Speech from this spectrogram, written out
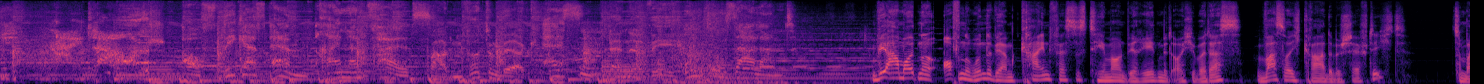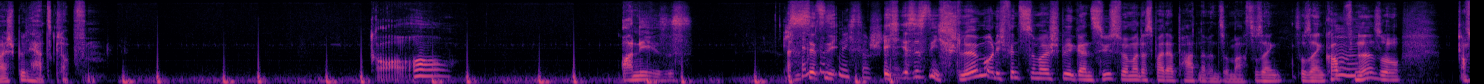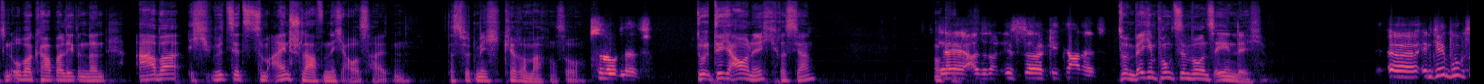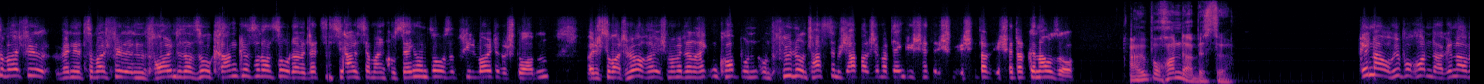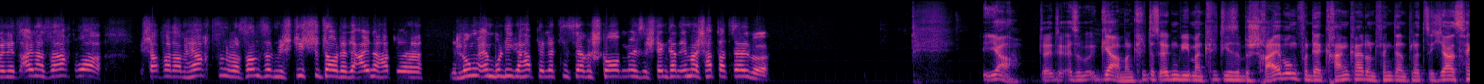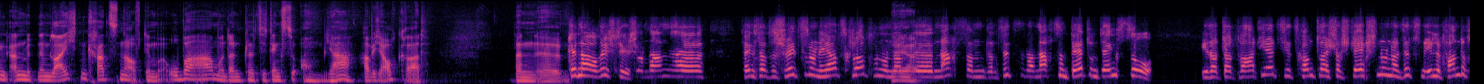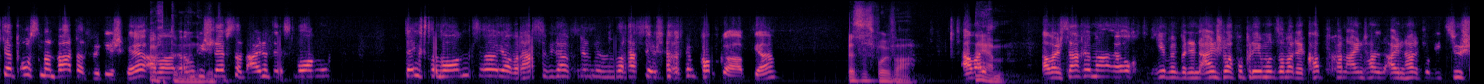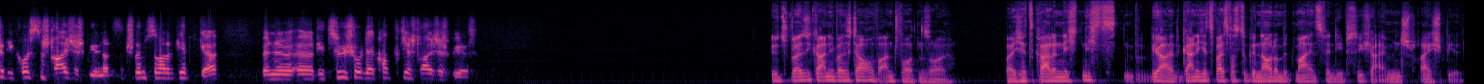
Lounge. Auf Big FM Rheinland-Pfalz, Baden-Württemberg, Hessen NRW. und im Saarland. Wir haben heute eine offene Runde, wir haben kein festes Thema und wir reden mit euch über das, was euch gerade beschäftigt. Zum Beispiel Herzklopfen. Oh. Oh nee, es ist. Ich Es ist jetzt es nicht, nicht so schlimm. Ich, es ist nicht schlimm und ich finde es zum Beispiel ganz süß, wenn man das bei der Partnerin so macht. So, sein, so seinen Kopf, Mhm. ne, so auf den Oberkörper legt und dann. Aber ich würde es jetzt zum Einschlafen nicht aushalten. Das wird mich kirre machen, so. absolut nicht. Du, dich auch nicht, Christian? Okay. Nee, also das ist, äh, geht gar nicht. So, in welchem Punkt sind wir uns ähnlich? äh, in dem Punkt zum Beispiel, wenn jetzt zum Beispiel ein Freund oder so krank ist oder so, oder letztes Jahr ist ja mein Cousin und so, sind viele Leute gestorben. Wenn ich sowas höre, ich mache mir dann direkt einen Kopf und, und fühle und taste mich ab, weil ich immer denke, ich hätte, ich, ich, hätte, ich hätte das genauso. Ah, Hypochonder bist du. Genau, Hypochonder, genau. Wenn jetzt einer sagt, boah, ich habe was am Herzen oder sonst was, mich sticht da oder der eine hat äh, eine Lungenembolie gehabt, der letztes Jahr gestorben ist, ich denke dann immer, ich habe dasselbe. Ja, also ja, man kriegt das irgendwie, man kriegt diese Beschreibung von der Krankheit und fängt dann plötzlich, ja, es fängt an mit einem leichten Kratzen auf dem Oberarm und dann plötzlich denkst du, oh ja, habe ich auch gerade. Dann, äh, Genau, richtig. Und dann äh, fängst du an zu schwitzen und Herzklopfen und dann Ja, ja. Äh, nachts, dann, dann sitzt du dann nachts im Bett und denkst so, wie gesagt, das wart jetzt, jetzt kommt gleich das Stechen und dann sitzt ein Elefant auf der Brust und dann wartet das für dich, gell? Ach, Aber meine irgendwie schläfst du dann ein und denkst morgen, denkst du morgens, äh, ja, was hast du wieder für, was hast du im Kopf gehabt, ja? das ist wohl wahr. Aber Naja. ich, aber ich sage immer, äh, auch hier bei den Einschlafproblemen und so mal, der Kopf kann einen halt, einen halt um die Psyche die größten Streiche spielen. Das ist das Schlimmste, was es gibt, gell? Wenn äh, die Psyche und der Kopf dir Streiche spielt. Jetzt weiß ich gar nicht, was ich darauf antworten soll. Weil ich jetzt gerade nicht nichts, ja, gar nicht jetzt weiß, was du genau damit meinst, wenn die Psyche einem einen Streich spielt.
